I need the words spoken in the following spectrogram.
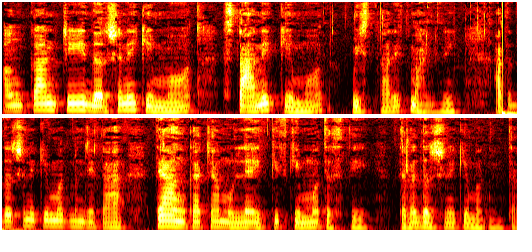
अंकांची दर्शनी किंमत स्थानिक किंमत विस्तारित मांडणी आता दर्शनी किंमत म्हणजे का त्या अंकाच्या मूल्या इतकीच किंमत असते त्याला दर्शनी किंमत म्हणतात.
